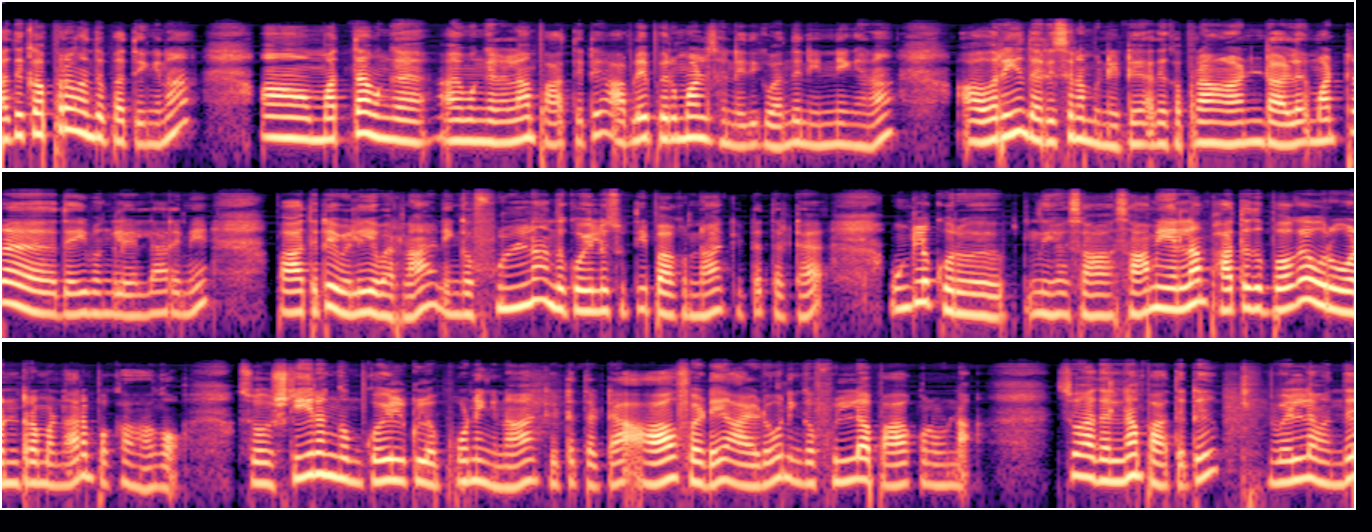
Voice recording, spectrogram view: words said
அதுக்கப்புறம் வந்து பார்த்திங்கன்னா மற்றவங்க அவங்களெல்லாம் பார்த்துட்டு அப்படியே பெருமாள் சந்நிதிக்கு வந்து நின்னிங்கன்னா அவரையும் தரிசனம் பண்ணிவிட்டு அதுக்கப்புறம் ஆண்டாள் மற்ற தெய்வங்கள் எல்லாருமே பார்த்துட்டு வெளியே வரலாம். நீங்கள் ஃபுல்லாக அந்த கோயிலை சுற்றி பார்க்கணுன்னா கிட்டத்தட்ட உங்களுக்கு ஒரு சா சாமியெல்லாம் பார்த்தது போக ஒரு ஒன்றரை மணி நேரம் பக்கம் ஆகும். ஸோ ஸ்ரீரங்கம் கோயிலுக்குள்ளே போனீங்கன்னா கிட்டத்தட்ட ஆஃப் அ டே ஆகிடும் நீங்கள் ஃபுல்லாக பார்க்கணுன்னா ஸோ அதெல்லாம் பார்த்துட்டு வெளில வந்து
